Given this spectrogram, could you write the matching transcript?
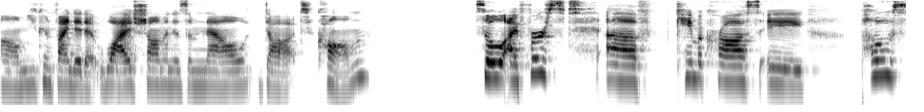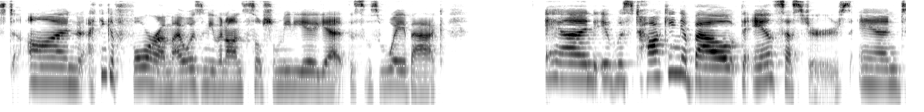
Um, you can find it at whyshamanismnow.com. So I first uh, came across a post on, I think, a forum. I wasn't even on social media yet. This was way back. And it was talking about the ancestors, and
